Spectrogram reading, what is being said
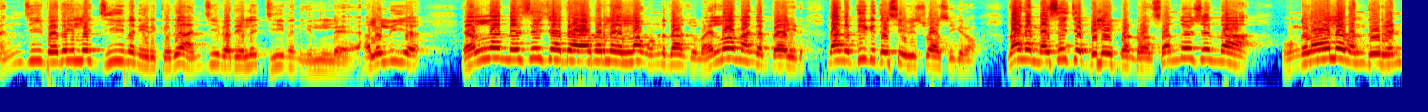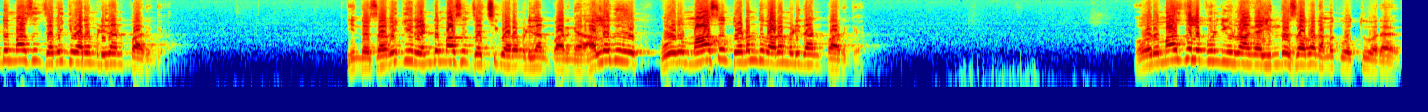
அஞ்சு விதையில ஜீவன் இருக்குது அஞ்சு விதையில ஜீவன் இல்லை. ஹalleluya எல்லா மெசேஜ் அது அவரில் எல்லாம் ஒன்று தான் சொல்லுவோம். எல்லாம் நாங்கள் பிரைடு நாங்கள் தீக்கு தேசியை விசுவாசிக்கிறோம் நாங்கள் மெசேஜை பிலீவ் பண்ணுறோம் சந்தோஷம்தான். உங்களால் வந்து ரெண்டு மாதம் சதைக்கு வர முடியுதான்னு பாருங்கள் இந்த சபைக்கு ரெண்டு மாசம் சர்ச்சுக்கு வர முடியுதான்னு பாருங்க. அல்லது ஒரு மாசம் தொடர்ந்து வர முடியுதான்னு பாருங்க. ஒரு மாசத்துல புரிஞ்சுக்கிடுவாங்க இந்த சபை நமக்கு ஒத்து வராது.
